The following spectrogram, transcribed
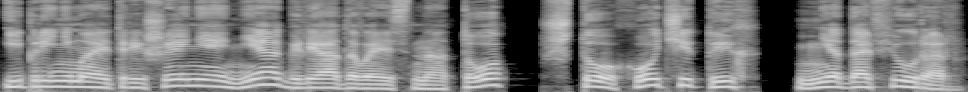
и принимает решения, не оглядываясь на то, что хочет их недофюрер.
